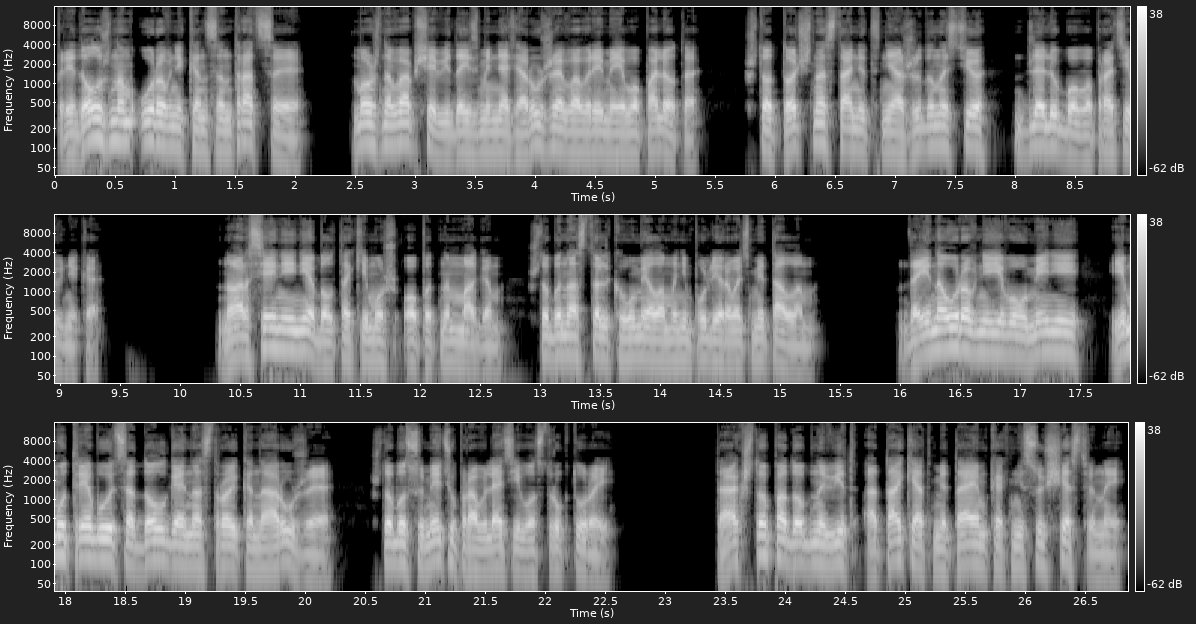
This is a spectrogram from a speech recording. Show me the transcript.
При должном уровне концентрации можно вообще видоизменять оружие во время его полета, что точно станет неожиданностью для любого противника. Но Арсений не был таким уж опытным магом, чтобы настолько умело манипулировать металлом. Да и на уровне его умений ему требуется долгая настройка на оружие, чтобы суметь управлять его структурой. Так что подобный вид атаки отметаем как несущественный,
